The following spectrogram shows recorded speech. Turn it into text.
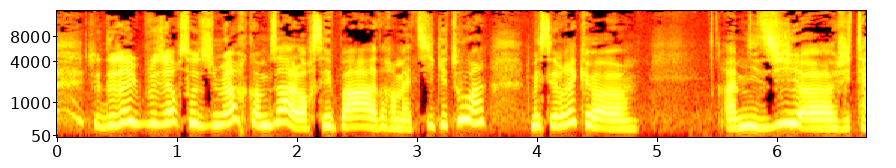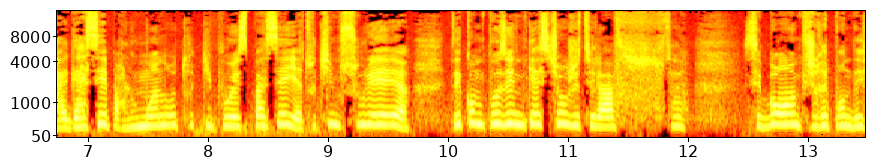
J'ai déjà eu plusieurs sauts d'humeur comme ça, alors c'est pas dramatique et tout, hein, mais c'est vrai que à midi, euh, j'étais agacée par le moindre truc qui pouvait se passer. Il y a tout qui me saoulait. Dès qu'on me posait une question, j'étais là, c'est bon. Et puis je répondais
